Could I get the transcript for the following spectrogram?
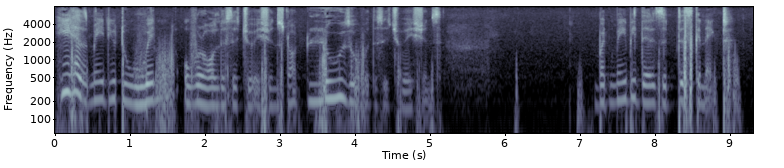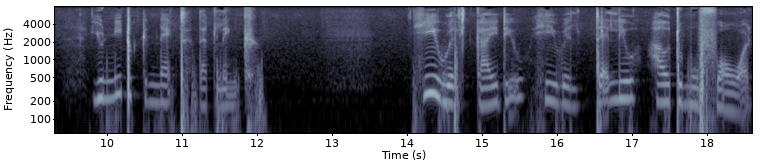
He has made you to win over all the situations, not lose over the situations. But maybe there is a disconnect. You need to connect that link. He will guide you, He will tell you how to move forward.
